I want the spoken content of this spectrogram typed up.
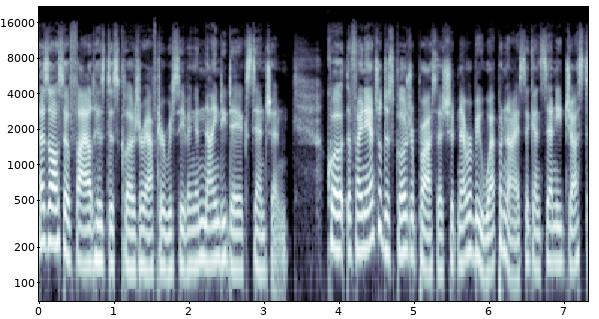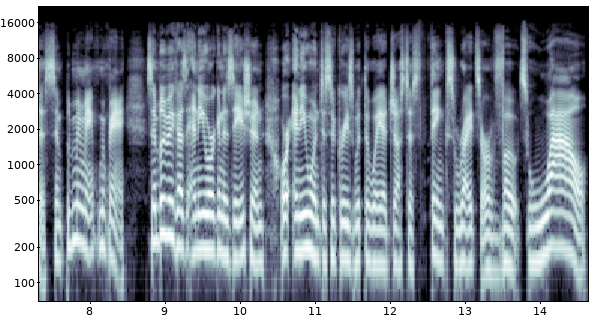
has also filed his disclosure after receiving a 90 day extension. Quote The financial disclosure process should never be weaponized against any justice simply, simply because any organization or anyone disagrees with the way a justice thinks, writes, or votes. Wow.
